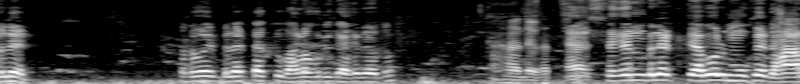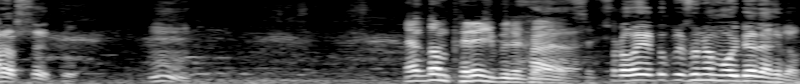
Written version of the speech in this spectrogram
ব্লেড ছোট ভাই ব্লেডটা একটু ভালো করে দেখে দাও তো। হ্যাঁ দেখাচ্ছি। হ্যাঁ সেকেন্ড ব্লেড কেবল মুখে ধার আসছে একটু। হুম। একদম ফ্রেশ বিলেট হ্যাঁ ছোট ভাই একটু পিছনে মইটা দেখে দাও।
